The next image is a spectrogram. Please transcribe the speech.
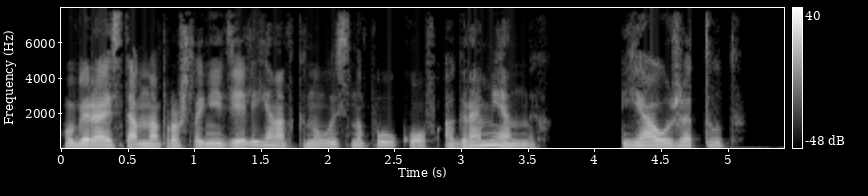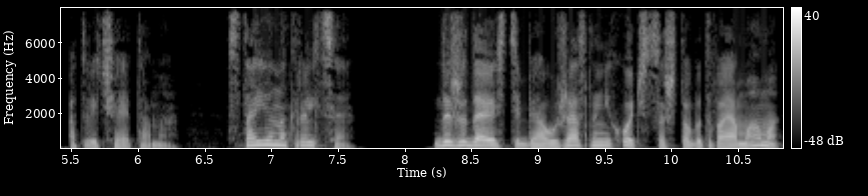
Убираясь там на прошлой неделе, я наткнулась на пауков, огроменных. «Я уже тут», — отвечает она. «Стою на крыльце. Дожидаюсь тебя. Ужасно не хочется, чтобы твоя мама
